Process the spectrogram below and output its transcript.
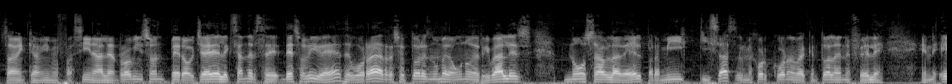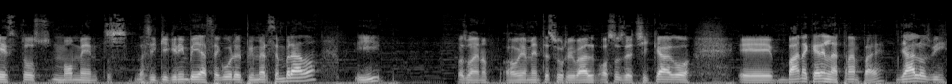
Saben que a mí me fascina Allen Robinson, pero Jerry Alexander de eso vive, ¿eh? de borrar receptores número uno de rivales. No se habla de él. Para mí, quizás el mejor cornerback en toda la NFL en estos momentos. Así que Green Bay asegura el primer sembrado y pues bueno, obviamente su rival Osos de Chicago eh, van a caer en la trampa, ¿eh? Ya los vi,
